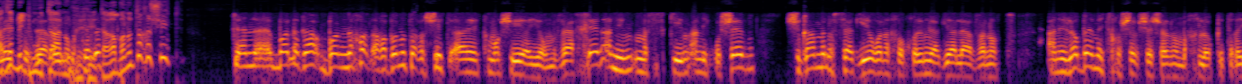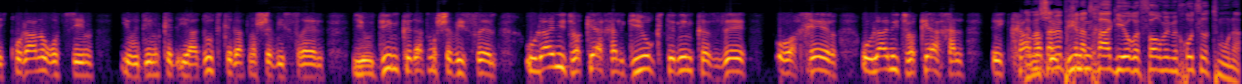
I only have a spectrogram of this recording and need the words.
מה זה בדמותה הנוכחית? הרבנות הראשית. כן, בוא נגע, בוא, נכון, הרבנות הראשית אה, כמו שהיא היום. ואכן אני מסכים, אני חושב שגם בנושא הגיור אנחנו יכולים להגיע להבנות. אני לא באמת חושב שיש לנו מחלוקת, הרי כולנו רוצים יהודים, יהדות כדת משה וישראל, יהודים כדת משה וישראל. אולי נתווכח על גיור קטנים כזה או אחר, אולי נתווכח על אה, כמה... למשל מבחינתך גיור רפורמי מחוץ לתמונה.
